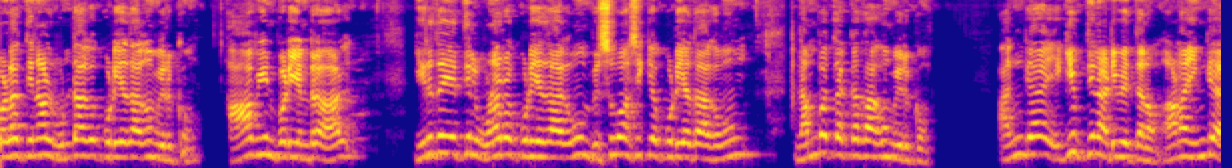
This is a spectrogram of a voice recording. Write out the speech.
பலத்தினால் உண்டாகக்கூடியதாகவும் இருக்கும். ஆவியின்படி என்றால் இருதயத்தில் உணரக்கூடியதாகவும் விசுவாசிக்கக்கூடியதாகவும் நம்பத்தக்கதாகவும் இருக்கும். அங்கே எகிப்தின் அடிமைத்தனம். ஆனால் இங்கே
